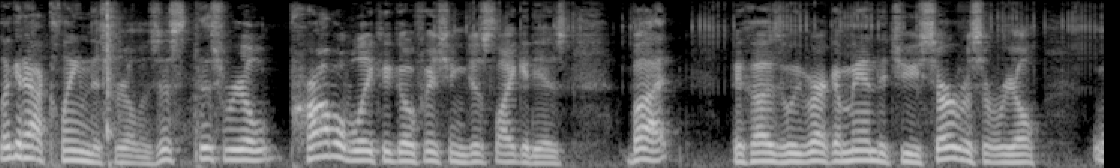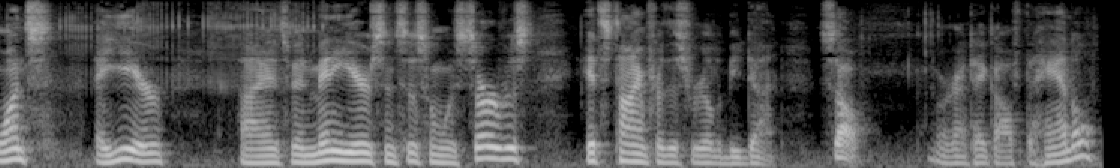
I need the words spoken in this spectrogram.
look at how clean this reel is. This, this reel probably could go fishing just like it is, but because we recommend that you service a reel once a year, uh, and it's been many years since this one was serviced, it's time for this reel to be done. So, we're going to take off the handle.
